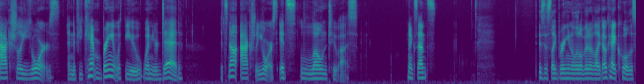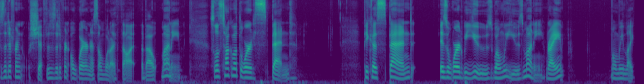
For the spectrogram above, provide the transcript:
actually yours. And if you can't bring it with you when you're dead, it's not actually yours. It's loaned to us. Make sense? Is this like bringing a little bit of like, okay, cool, this is a different shift. This is a different awareness on what I thought about money. So let's talk about the word spend. Because spend is a word we use when we use money, right? When we like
